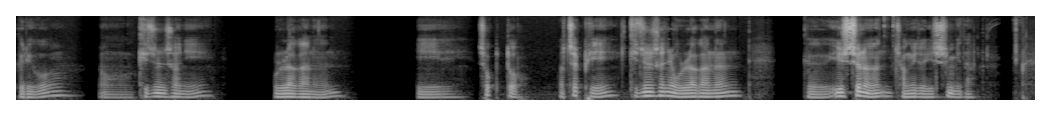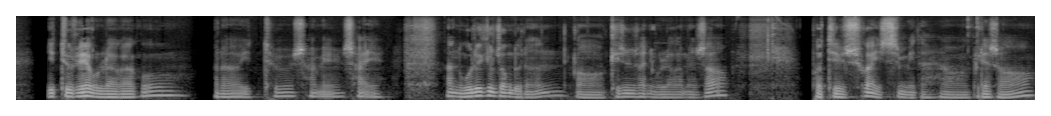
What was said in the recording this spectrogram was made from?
그리고 어, 기준선이 올라가는 이 속도 어차피 기준선이 올라가는 그 일수는 정해져 있습니다. 이틀 후에 올라가고 하나 이틀 3일 4일 한 5, 6일 정도는 어, 기준선이 올라가면서 버틸 수가 있습니다. 어, 그래서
